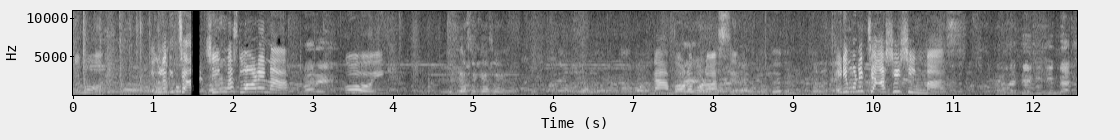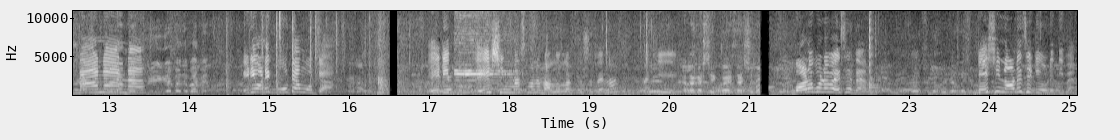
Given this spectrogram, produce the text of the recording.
নিমো এগুলো কি চা মাছ লড়ে না? কই? না বড় বড় আছে। এটি মনে হয় চাষের শিং মাছ। না না না। এটি অনেক মোটা মোটা। এটি এই শিং মাছ মানে ভালো লাগতেছে তাই না? নাকি? বড় বড় বেছে দেন। বেশি নড়ে যেটি ওটা দিবেন।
